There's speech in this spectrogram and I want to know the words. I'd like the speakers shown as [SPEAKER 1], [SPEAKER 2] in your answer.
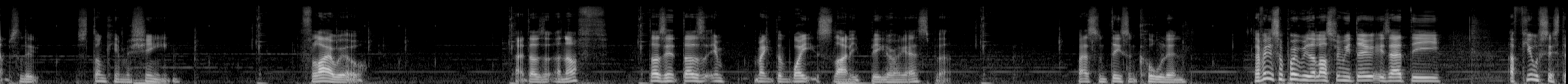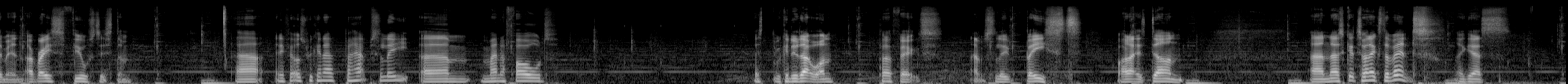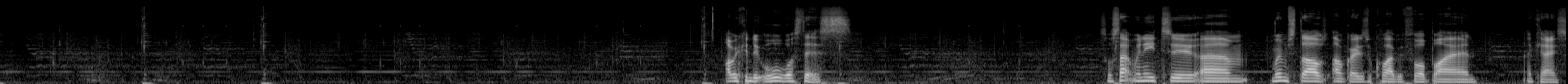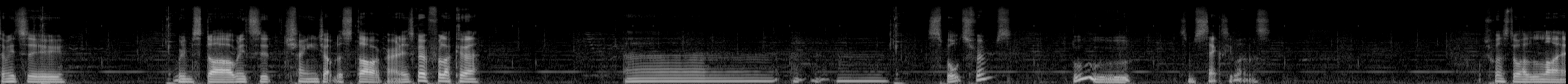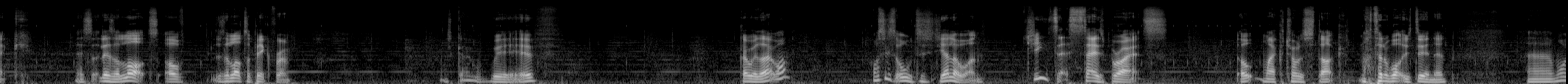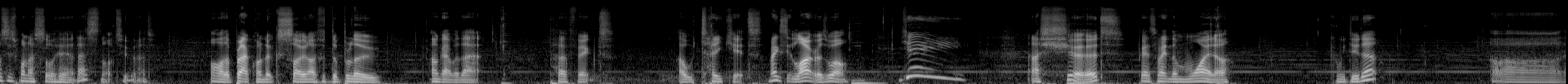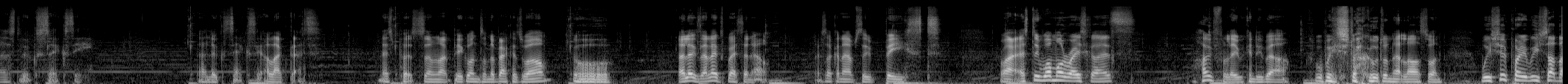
[SPEAKER 1] absolute stonking machine. Flywheel. That does enough. Does it does it make the weight slightly bigger, I guess, but that's some decent cooling. I think this will probably be the last thing we do is add the a fuel system in, a race fuel system. Uh, anything else we can have, perhaps, Lee? Um, manifold. We can do that one. Perfect. Absolute beast. Well, that is done. And let's get to our next event, I guess. Oh, we can do... Oh, what's this? So what's that? We need to... Um, rim styles upgrade is required before buying... Okay, so we need to... Rim style. We need to change up the style, apparently. Let's go for like a... Uh, uh, uh, uh, sports rims? Ooh, some sexy ones. Which ones do I like? There's there's a lot of there's a lot to pick from. Let's go with go with that one. What's this? Oh, this yellow one. Jesus, that is bright. Oh, my controller's stuck. I don't know what he's doing then. Um, what's this one I saw here? That's not too bad. Oh, the black one looks so nice with the blue. I'm going with that. Perfect. I will take it. Makes it lighter as well. Yay! I should be able to make them wider. Can we do that? Oh, that looks sexy. That looks sexy. I like that. Let's put some like big ones on the back as well. Oh, that looks that looks better now. Looks like an absolute beast. Right, let's do one more race, guys. Hopefully we can do better. We struggled on that last one. We should probably restart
